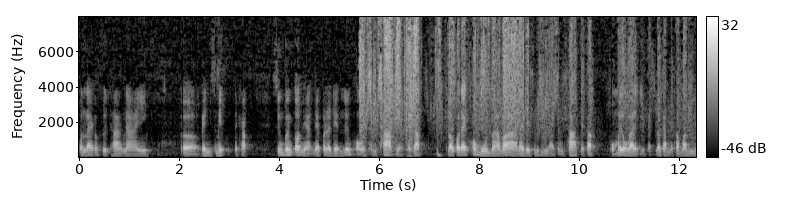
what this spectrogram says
คนแรกก็คือทางนายเอ่อเบนสมิธนะครับซึ่งเบื้องต้นเนี่ยในประเด็นเรื่องของสัญชาติเนี่ยนะครับเราก็ได้ข้อมูลมาว่านายเบนสมิธมีหลายสัญชาตินะครับผมไม่ลงรายละเอียดแล้วกันนะครับว่ามี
